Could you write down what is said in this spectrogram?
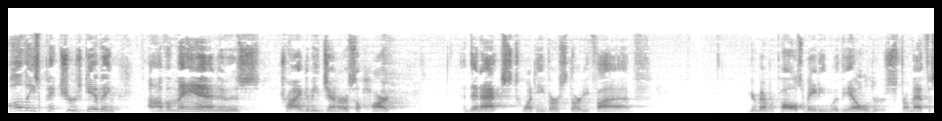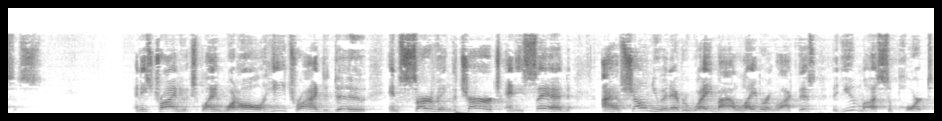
All these pictures giving of a man who is trying to be generous of heart. And then Acts 20, verse 35. You remember Paul's meeting with the elders from Ephesus. And he's trying to explain what all he tried to do in serving the church. And he said, I have shown you in every way by laboring like this that you must support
